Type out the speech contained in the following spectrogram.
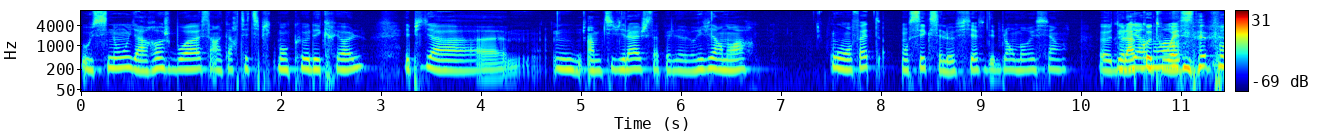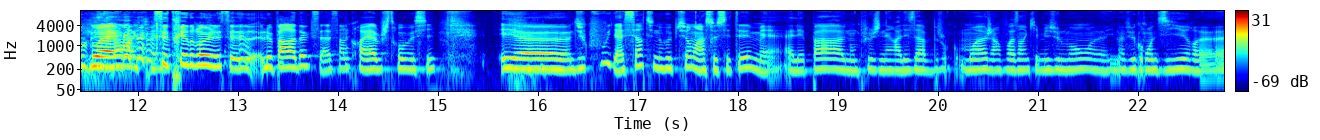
Ou sinon, il y a Rochebois, c'est un quartier typiquement que des créoles. Et puis, il y a euh, une- un petit village qui s'appelle Rivière-Noire, où en fait, on sait que c'est le fief des Blancs mauriciens euh, de la Rivière côte Noire, ouest. les Ouais, c'est très drôle. Le paradoxe, c'est assez incroyable, je trouve aussi. Et euh, du coup, il y a certes une rupture dans la société, mais elle n'est pas non plus généralisable. Donc, moi, j'ai un voisin qui est musulman, euh, il m'a vu grandir. euh,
